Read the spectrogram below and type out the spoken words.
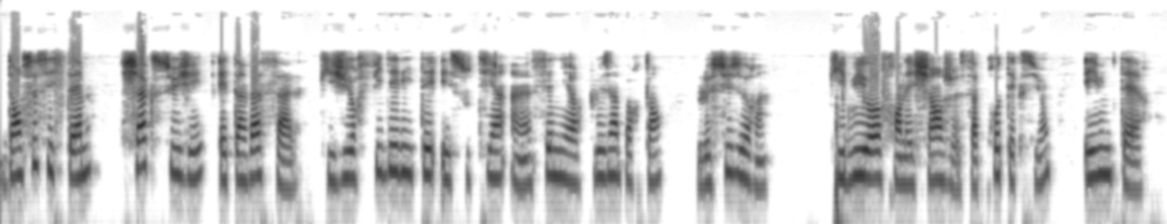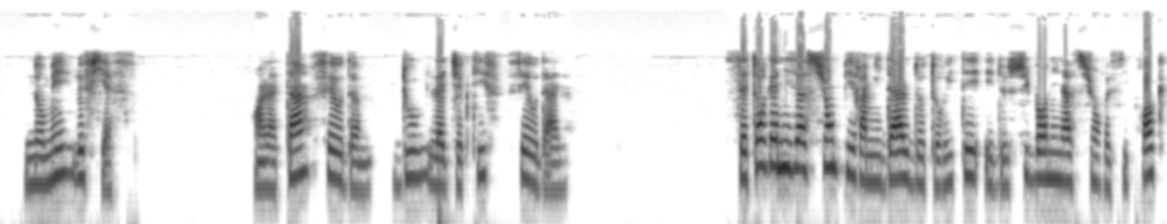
Dans ce système, chaque sujet est un vassal qui jure fidélité et soutien à un seigneur plus important, le suzerain, qui lui offre en échange sa protection et une terre, nommée le fief. En latin feudum, d'où l'adjectif féodal. Cette organisation pyramidale d'autorité et de subordination réciproque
